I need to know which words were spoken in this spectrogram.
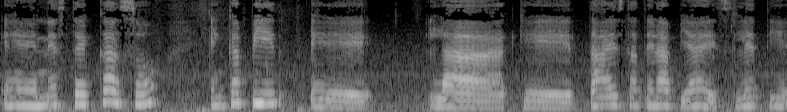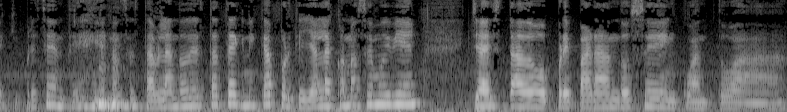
en, este caso, en CAPID, eh, la que da esta terapia es Leti, aquí presente, y nos está hablando de esta técnica porque ya la conoce muy bien, ya ha estado preparándose en cuanto a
